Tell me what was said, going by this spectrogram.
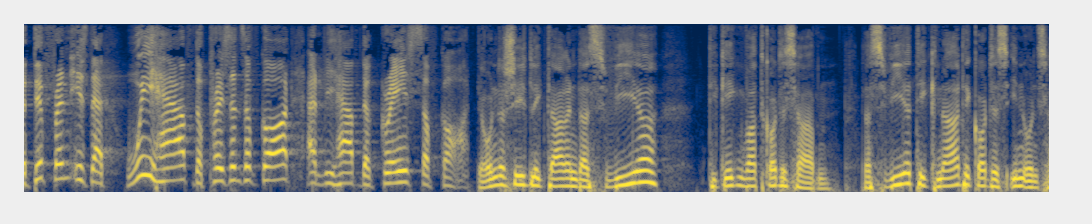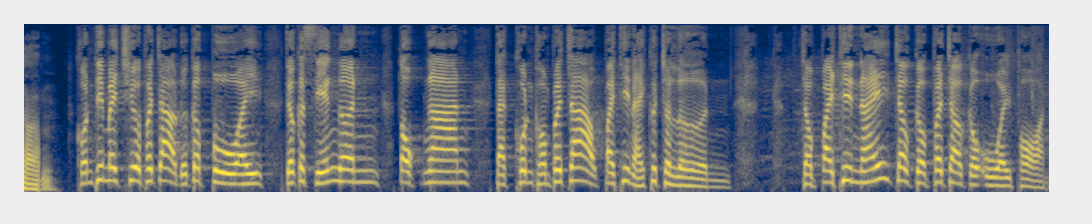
The difference is that we have the presence of God and we have the grace of God Der Unterschied liegt darin, dass wir die Gegenwart Gottes haben, dass wir die Gnade Gottes in uns haben. คนที่ไม่เชื่อพระเจ้าเดี๋ยวก็ป่วย เดี๋ยวก็เสียเงินตกงาน แต่คนของพระเจ้าไปที่ไหนก็เจริญจะไปที่ไหนเจ้าก็พระเจ้าก็อวยพร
